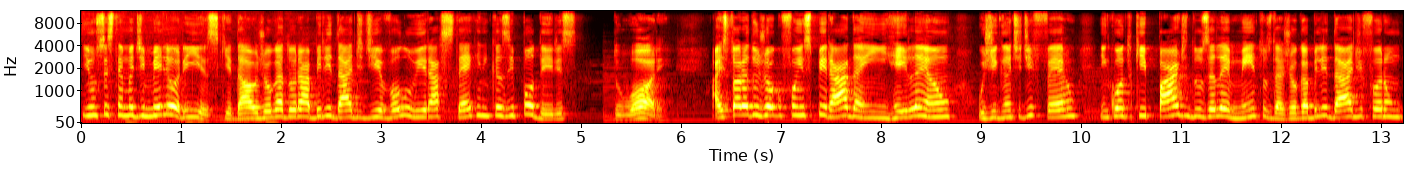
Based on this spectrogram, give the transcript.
e um sistema de melhorias que dá ao jogador a habilidade de evoluir as técnicas e poderes do Ori. A história do jogo foi inspirada em Rei Leão, o Gigante de Ferro, enquanto que parte dos elementos da jogabilidade foram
